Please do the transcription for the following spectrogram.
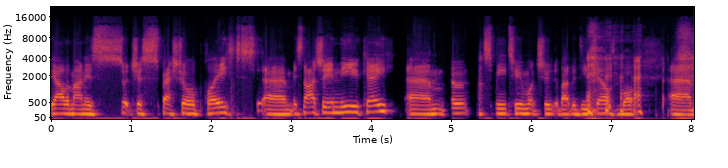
the Isle of Man is such a special place. Um, it's not actually in the UK. Um, don't ask me too much about the details, but um,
